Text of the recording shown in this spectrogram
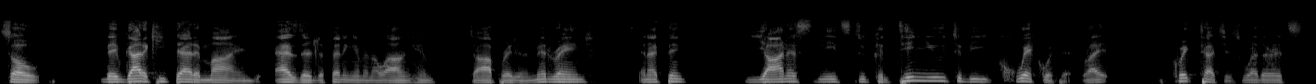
So they've got to keep that in mind as they're defending him and allowing him to operate in the mid range. And I think Giannis needs to continue to be quick with it, right? Quick touches, whether it's,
